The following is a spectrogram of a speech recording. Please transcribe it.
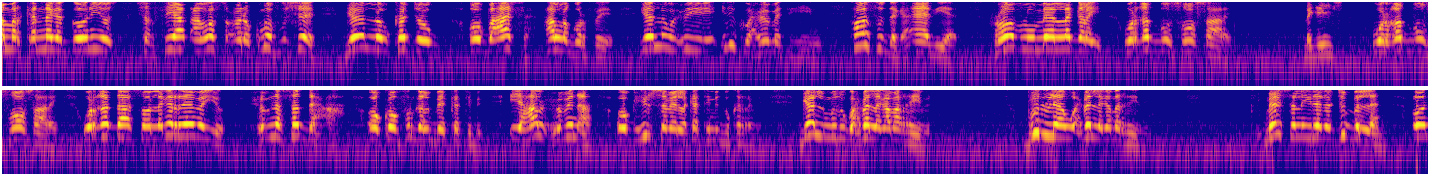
amarkanaga gooniyo shakhsiyaad aan la socono kuma fushee geelow ka joog oo bahasha ha la gorfeeyo. Geello wuxuu yidhi idinku waxba ma tihiin. Hoosu dega aad iyo aad. Roobluu meel la galay warqad buu soo saaray. Dhegaysta warqad buu soo saaray. Warqaddaasoo laga reebayo xubno saddex ah oo koonfur galbeed ka timid iyo hal xubin ah oo hirshabeelle ka timid buu ka rabay galmudug waxba lagama reebin. Buntland waxba lagama reebin. Meesha la yidhahdo jubbaland oon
